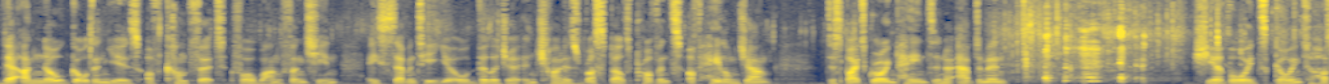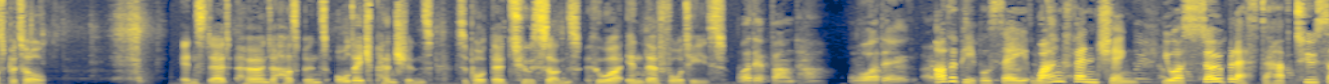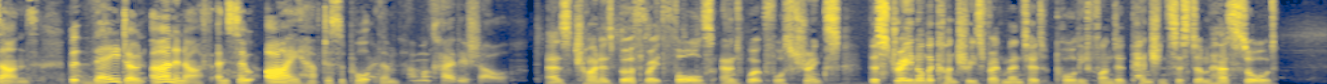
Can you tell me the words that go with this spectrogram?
There are no golden years of comfort for Wang Fengqin, a 70 year old villager in China's Rust Belt province of Heilongjiang. Despite growing pains in her abdomen, she avoids going to hospital. Instead, her and her husband's old age pensions support their two sons who are in their 40s. Other people say, Wang Fengqin, you are so blessed to have two sons, but they don't earn enough, and so I have to support them. As China's birth rate falls and workforce shrinks, the strain on the country's fragmented, poorly funded pension system has soared.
